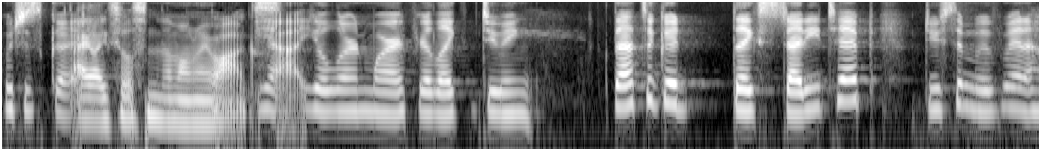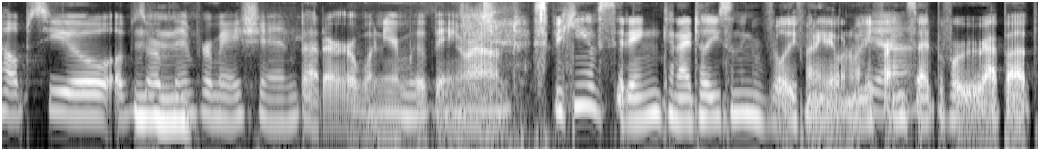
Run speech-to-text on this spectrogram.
which is good. I like to listen to them on my walks. Yeah, you'll learn more if you're like doing. That's a good like study tip. Do some movement. It helps you absorb Mm-hmm. the information better when you're moving around. Speaking of sitting, can I tell you something really funny that one of my Yeah. friends said before we wrap up?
